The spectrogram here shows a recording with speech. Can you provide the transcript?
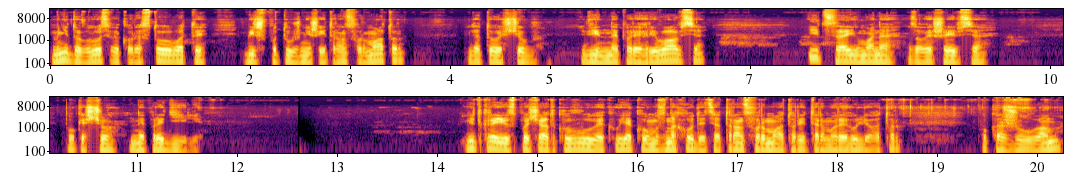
Мені довелося використовувати більш потужніший трансформатор для того, щоб він не перегрівався. І цей у мене залишився поки що не при ділі. Відкрию спочатку вулик, у якому знаходиться трансформатор і терморегулятор. Покажу вам.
